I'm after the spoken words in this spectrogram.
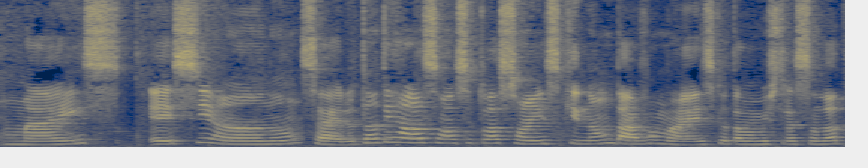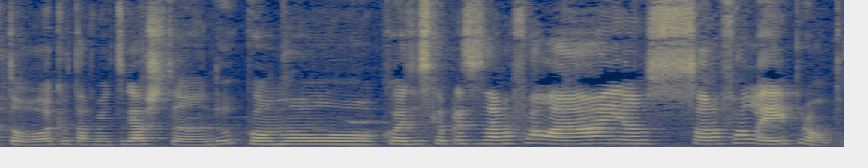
mas esse ano, sério, tanto em relação a situações que não davam mais, que eu tava me estressando à toa, que eu tava me desgastando, como coisas que eu precisava falar e eu só falei e pronto.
